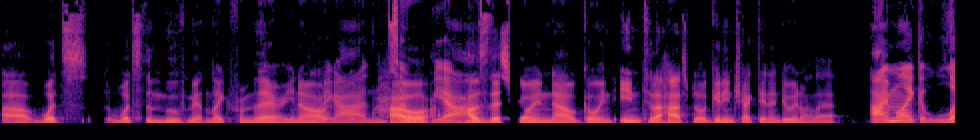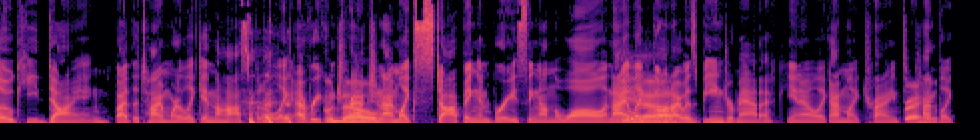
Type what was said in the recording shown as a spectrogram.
Uh what's what's the movement like from there, you know? Oh my god. So, yeah. how's this going now going into the hospital, getting checked in and doing all that? I'm like low key dying by the time we're like in the hospital. Like every Oh, no. contraction, I'm like stopping and bracing on the wall. And I like thought I was being dramatic, you know, like I'm like trying to Right. kind of like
